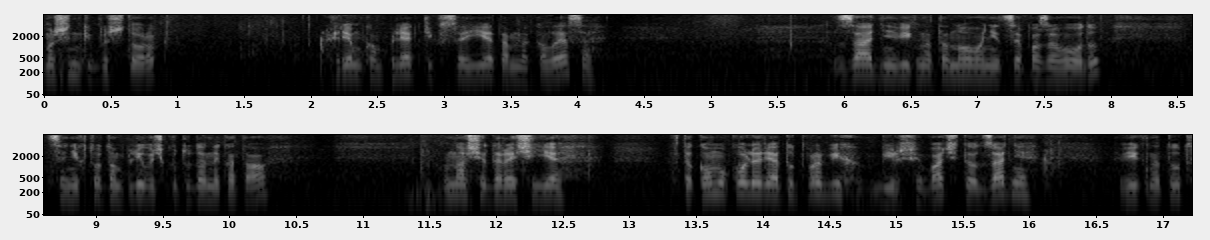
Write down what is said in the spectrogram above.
машинки без шторок. Ремкомплектик все є там на колеса. Задні вікна тоновані це по заводу. Це ніхто там плівочку туди не катав. У нас ще, до речі, є в такому кольорі, а тут пробіг більший. Бачите, от задні вікна тут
